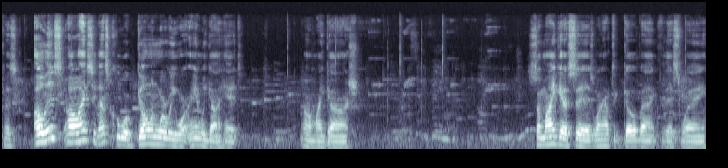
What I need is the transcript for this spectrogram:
Because Oh, this? Oh, I see. That's cool. We're going where we were, and we got hit. Oh my gosh. So my guess is to have to go back this way.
